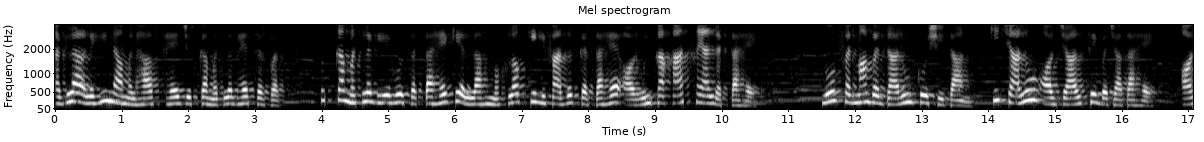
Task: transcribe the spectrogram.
اگلا علیہ نام الحافظ ہے جس کا مطلب ہے سرپرست۔ اس کا مطلب یہ ہو سکتا ہے کہ اللہ مخلوق کی حفاظت کرتا ہے اور ان کا خاص خیال رکھتا ہے۔ وہ فرما برداروں کو شیطان کی چالوں اور جال سے بچاتا ہے۔ اور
